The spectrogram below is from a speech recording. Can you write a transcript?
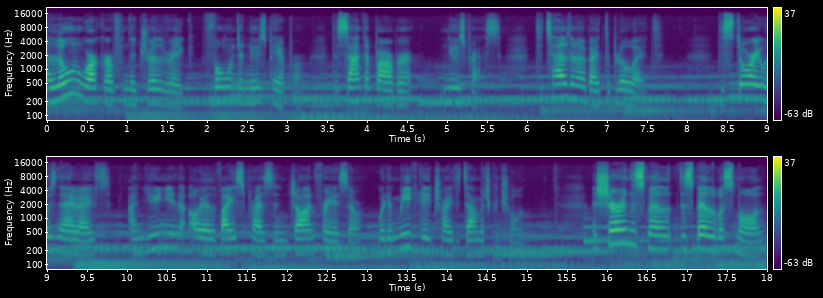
A lone worker from the drill rig phoned a newspaper, the Santa Barbara News Press, to tell them about the blowout. The story was now out, and Union Oil Vice President John Fraser would immediately try to damage control. Assuring the, smell, the spill was small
